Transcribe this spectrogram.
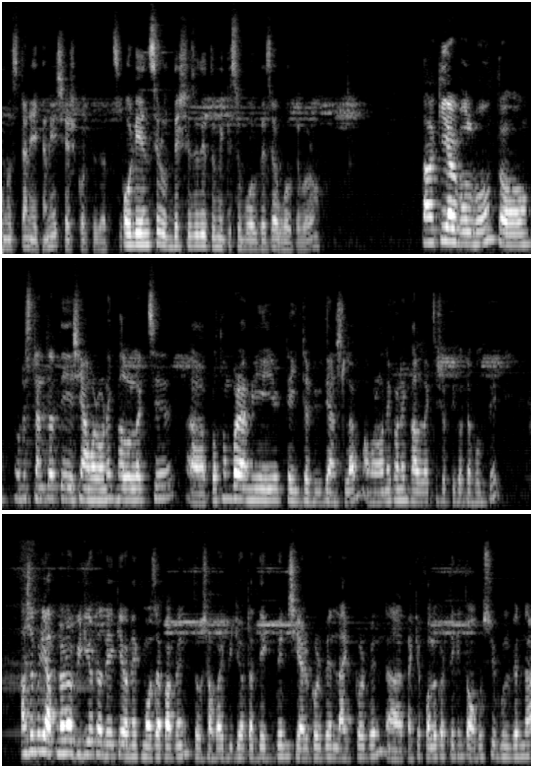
অনুষ্ঠান এখানেই শেষ করতে যাচ্ছি। অডিয়েন্সের উদ্দেশ্যে যদি তুমি কিছু বলতে চাও, বলতে পারো। কি আর বলব? তো অনুষ্ঠানটাতে এসে আমার অনেক ভালো লাগছে। প্রথমবার আমি একটা ইন্টারভিউতে আসলাম। আমার অনেক অনেক ভালো লাগছে সত্যি কথা বলতে। আশা করি আপনারা ভিডিওটা দেখে অনেক মজা পাবেন। তো সবাই ভিডিওটা দেখবেন শেয়ার করবেন লাইক করবেন। তাকে ফলো করতে কিন্তু অবশ্যই ভুলবেন না।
